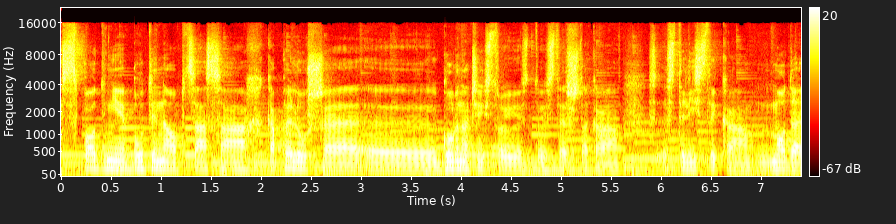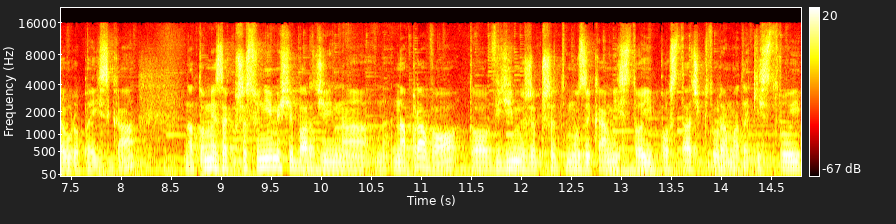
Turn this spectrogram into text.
Spodnie, buty na obcasach, kapelusze, górna część stroju jest, to jest też taka stylistyka, moda europejska. Natomiast jak przesuniemy się bardziej na, na, prawo, to widzimy, że przed muzykami stoi postać, która ma taki strój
